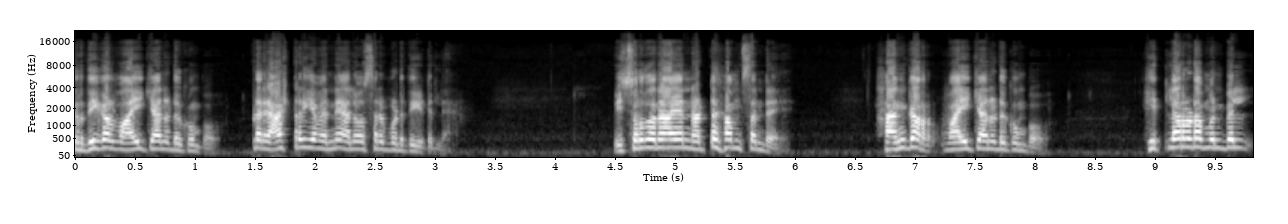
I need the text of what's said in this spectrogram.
കൃതികൾ വായിക്കാനെടുക്കുമ്പോൾ ഇവിടെ രാഷ്ട്രീയം എന്നെ അലോസരപ്പെടുത്തിയിട്ടില്ല. വിശ്രുതനായ നട്ടുഹംസന്റെ ഹങ്കർ വായിക്കാനെടുക്കുമ്പോൾ ഹിറ്റ്ലറുടെ മുൻപിൽ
